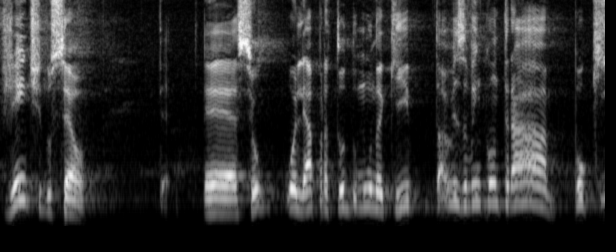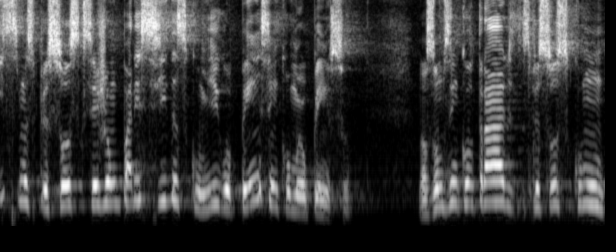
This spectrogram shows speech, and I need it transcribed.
Gente do céu, é, se eu olhar para todo mundo aqui, talvez eu vou encontrar pouquíssimas pessoas que sejam parecidas comigo, ou pensem como eu penso. Nós vamos encontrar as pessoas com,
